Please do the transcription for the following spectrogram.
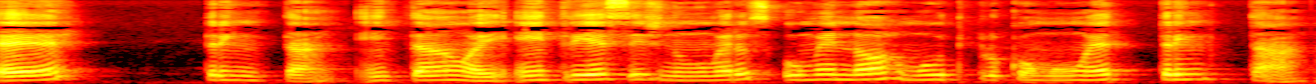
é 30. Então, entre esses números, o menor múltiplo comum é 30.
